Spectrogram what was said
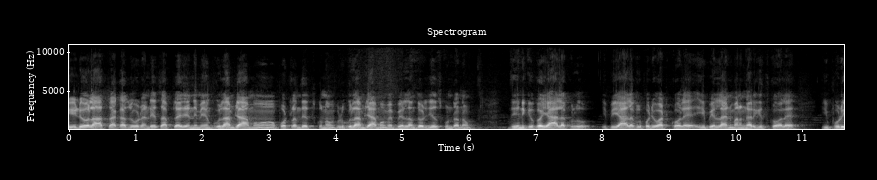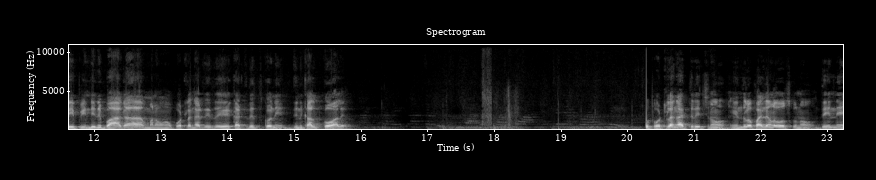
వీడియో లాస్ట్ దాకా చూడండి సబ్స్క్రైబ్ చేయండి. మేము గులాం జాము పొట్లం తెచ్చుకున్నాం. ఇప్పుడు గులాం జాము మేము బెల్లంతో చేసుకుంటున్నాం. దీనికి ఒక యాలకులు. ఇప్పుడు ఈ యాలకులు పొడి పట్టుకోవాలి. ఈ బెల్లాన్ని మనం కరిగించుకోవాలి. ఇప్పుడు ఈ పిండిని బాగా మనం పొట్లం కత్తి కత్తిరించుకొని దీన్ని కలుపుకోవాలి. ఇప్పుడు పొట్లం కత్తిరించినాం. ఇందులో పళ్ళెంలో పోసుకున్నాం. దీన్ని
